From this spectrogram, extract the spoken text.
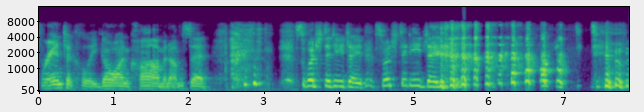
frantically go on calm and I'm said, switch to DJ, switch to DJ.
